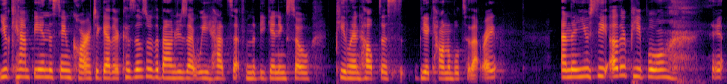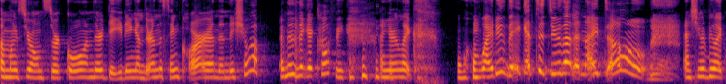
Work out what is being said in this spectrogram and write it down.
you can't be in the same car together because those are the boundaries that we had set from the beginning. So Peelan helped us be accountable to that, right? And then you see other people amongst your own circle and they're dating and they're in the same car and then they show up and then they get coffee. and you're like, why do they get to do that and I don't? And she would be like,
